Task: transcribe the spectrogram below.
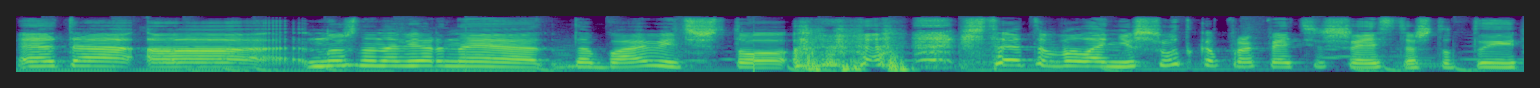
Это а, нужно, наверное, добавить, что, что это была не шутка про 5 и 6, а что ты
